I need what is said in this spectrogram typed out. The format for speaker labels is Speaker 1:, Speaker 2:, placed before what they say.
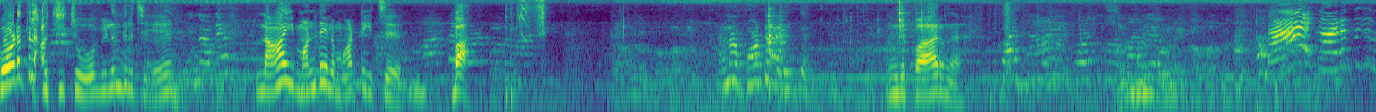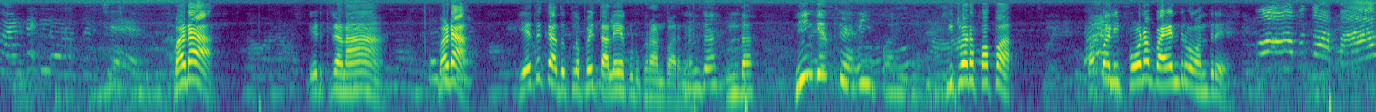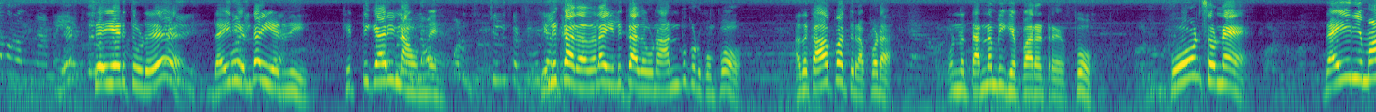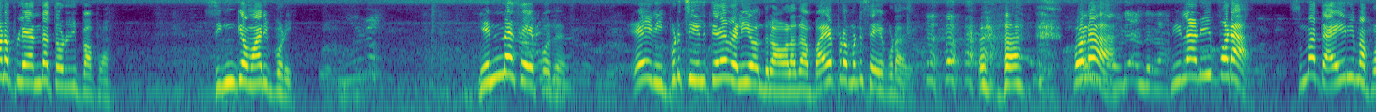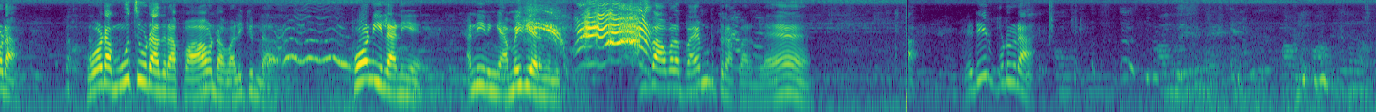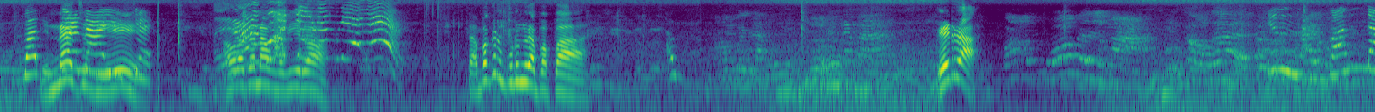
Speaker 1: குடத்துல அச்சிச்சோ விழுந்துருச்சு. நாய் மண்டையில மாட்டிக்கிச்சு. பா இங்க பாருங்க. வாடா. எடுத்துட்டானா? வாடா. எதுக்கு அதுக்குள்ள போய் தலையை கொடுக்குறான்னு பாருங்க? இந்த.
Speaker 2: நீங்க
Speaker 1: இங்கிட்டு வாடா பாப்பா. பாப்பா நீ போனா பயந்துருவோம் வந்துரு. சரி எடுத்து விடு. தைரியம் தான் எடுறி. கெட்டிக்காரி நான் உண்மை. இழுக்காத அதெல்லாம் இழுக்காத. உன்னை அன்பு கொடுக்கும் போ. அதை காப்பாத்துற அப்படா உன்னை தன்னம்பிக்கை பாராட்டுறேன் போ. போன்னு சொன்னேன். தைரியமான பிள்ளையா இருந்தால் தொடரி பார்ப்போம். சிங்கம் மாதிரி போடி. என்ன செய்ய போகுது? ஏய் நீ பிடிச்சி இழுத்தே வெளியே வந்துடும் அவ்வளோதான் பயப்பட மட்டும் செய்யக்கூடாது. போடா. நீலா நீ போடா. சும்மா தைரியமா போடா. போடா மூச்சு விடாதுடா பாவண்டா வலிக்குண்டா போனீங்களா நீ அண்ணி நீங்கள் அமைதியாக இருங்க இப்போ அவளை பயமுடுத்துறா பாருங்களேன். வெடிர் பிடுங்கடா. என்ன சொல்லி அவ்வளோதானே அவங்க வீரம்? டபக்குன்னு புடுங்கடா பாப்பா. வேடுறா.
